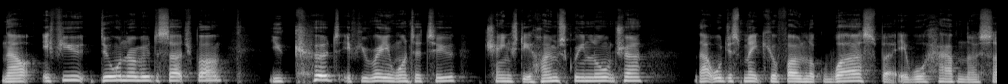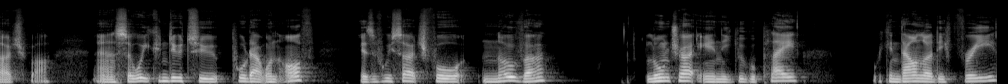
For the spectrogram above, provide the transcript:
Now, if you do want to remove the search bar, you could, if you really wanted to, change the home screen launcher. That will just make your phone look worse, but it will have no search bar. And so what you can do to pull that one off is if we search for Nova launcher in the Google Play, we can download the free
